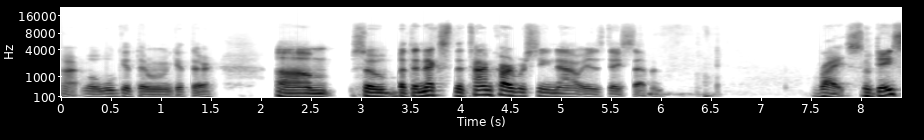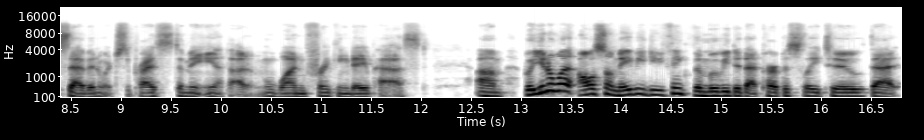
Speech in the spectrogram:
All right. Well, we'll get there when we get there. Um. So, but the next, the time card we're seeing now is day seven. Right. So day seven, which surprised to me, I thought one freaking day passed. Um, but you know what? Also, maybe do you think the movie did that purposely too? That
